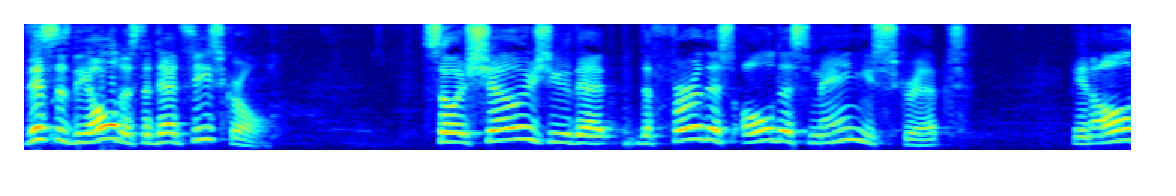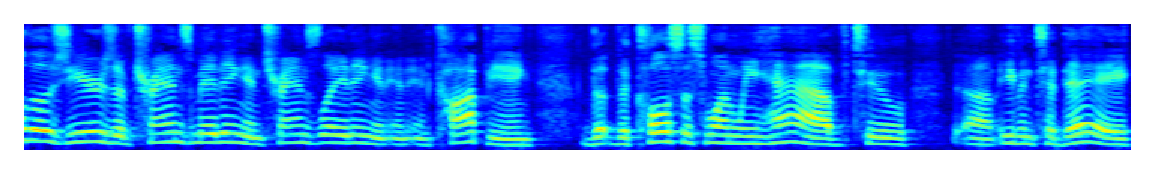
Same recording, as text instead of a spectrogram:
This is the oldest, the Dead Sea Scroll. So it shows you that the furthest oldest manuscript in all those years of transmitting and translating and, and, and copying, the, the closest one we have to um, even today,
